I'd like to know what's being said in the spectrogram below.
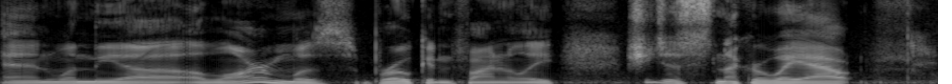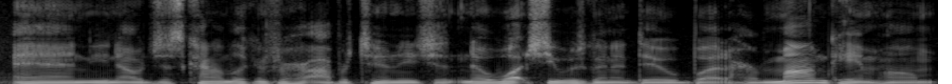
and when the uh, alarm was broken finally, she just snuck her way out and, you know, just kind of looking for her opportunity. She didn't know what she was going to do, but her mom came home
